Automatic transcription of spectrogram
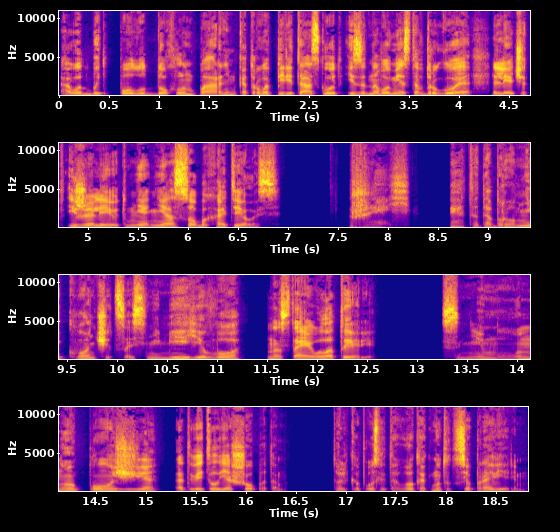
А вот быть полудохлым парнем, которого перетаскивают из одного места в другое, лечат и жалеют, мне не особо хотелось. «Рэй, это добром не кончится, сними его», — настаивала Терри. «Сниму, но позже», — ответил я шепотом. «Только после того, как мы тут все проверим.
